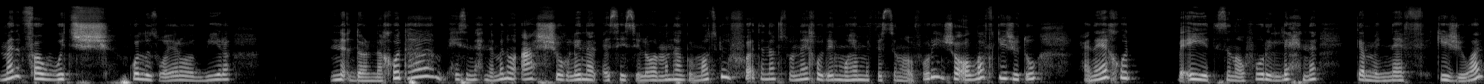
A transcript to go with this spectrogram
ما نفوتش كل صغيرة وكبيرة نقدر ناخدها بحيث إن إحنا ما نوقعش شغلنا الأساسي اللي هو المنهج المصري وفي وقت نفسه ناخد المهم في السنغافوري. إن شاء الله في KG 2 هناخد بقية السنغافوري اللي إحنا كملناه في KG 1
